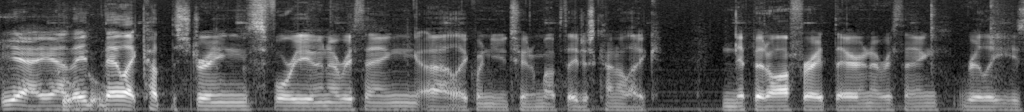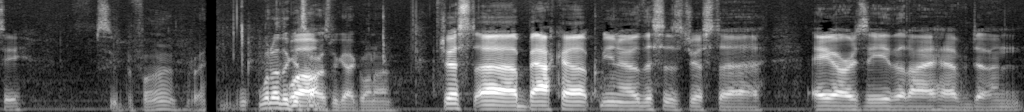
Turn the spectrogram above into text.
Yeah, yeah. Cool, they, cool. they like cut the strings for you and everything. Uh, like when you tune them up, they just kind of like nip it off right there and everything. Really easy. Super fun, right? What other Well- guitars we got going on? Just uh, backup, you know, this is just a ARZ that I have done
